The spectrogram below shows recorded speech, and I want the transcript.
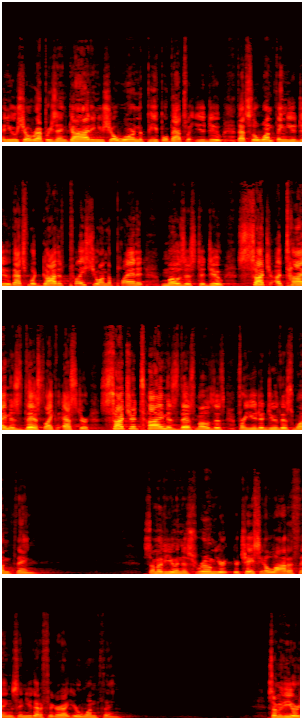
and you shall represent God, and you shall warn the people. That's what you do. That's the one thing you do. That's what God has placed you on the planet, Moses, to do. Such a time as this, like Esther, such a time as this, Moses, for you to do this one thing. Some of you in this room, you're, you're chasing a lot of things, and you got to figure out your one thing. Some of you are,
